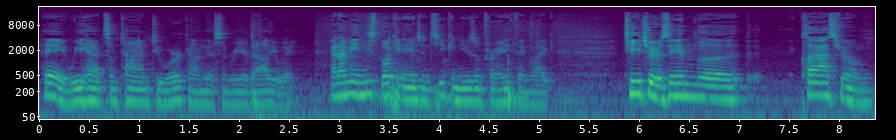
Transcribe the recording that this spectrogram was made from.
hey, we had some time to work on this and reevaluate. And I mean, these booking agents, you can use them for anything. Like teachers in the classroom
